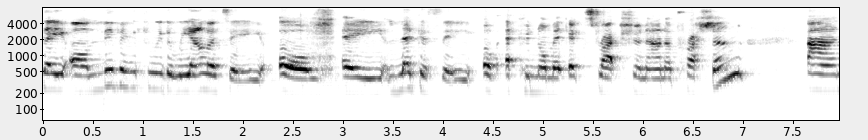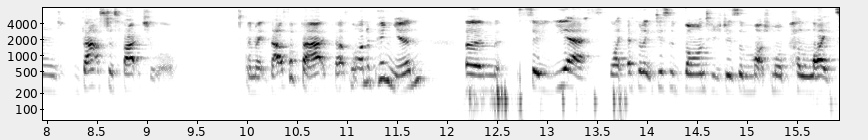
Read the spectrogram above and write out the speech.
they are living through the reality of a legacy of economic extraction and oppression. And that's just factual. And like that's a fact, that's not an opinion. Um, so yes, like I feel like disadvantaged is a much more polite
